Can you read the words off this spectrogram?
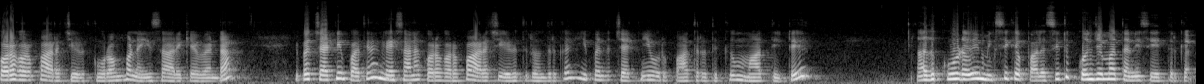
குறகுறப்பாக அரைச்சி எடுத்துக்கோங்க ரொம்ப நைஸாக அரைக்க வேண்டாம். இப்போ சட்னி பார்த்தீங்கன்னா லேசான குறகுறப்பாக அரைச்சி எடுத்துகிட்டு வந்திருக்கேன். இப்போ இந்த சட்னியை ஒரு பாத்திரத்துக்கு மாற்றிட்டு அது கூடவே மிக்சி பழசிட்டு அலசிட்டு கொஞ்சமாக தண்ணி சேர்த்துருக்கேன்.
